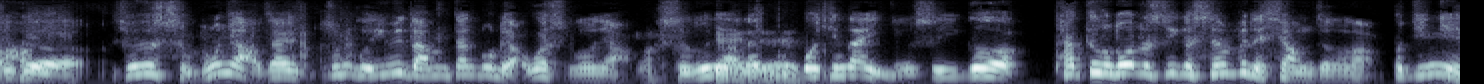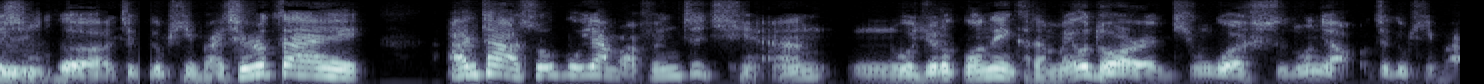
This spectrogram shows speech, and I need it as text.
这个就是始祖鸟在中国，因为咱们单独聊过始祖鸟嘛，始祖鸟在中国现在已经是一个，它更多的是一个身份的象征了，不仅仅是一个这个品牌，其实在。安踏收购亚马芬之前，嗯，我觉得国内可能没有多少人听过始祖鸟这个品牌。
